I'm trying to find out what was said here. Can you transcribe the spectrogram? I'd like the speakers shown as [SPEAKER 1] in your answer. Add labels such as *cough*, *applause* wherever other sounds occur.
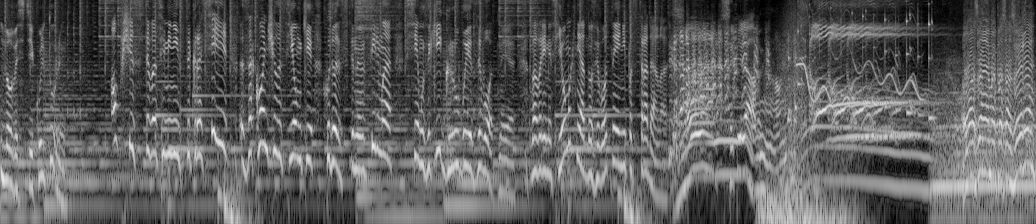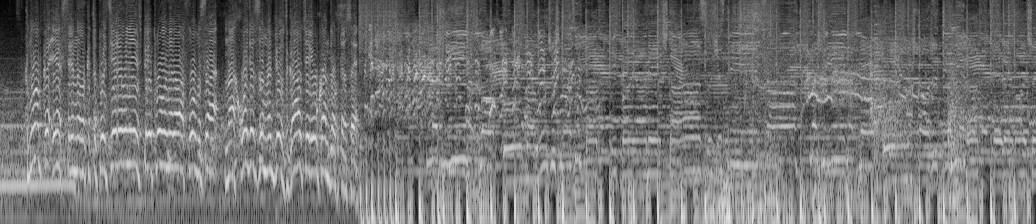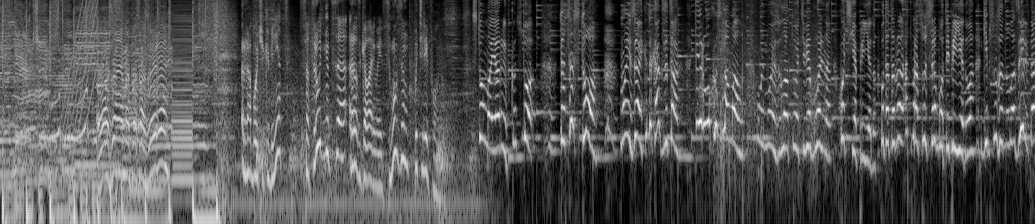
[SPEAKER 1] Новости культуры.
[SPEAKER 2] Общество феминисток России закончило съемки художественного фильма «Все музыки грубые животные». Во время съемок ни одно животное не пострадало.
[SPEAKER 3] Уважаемые пассажиры, кнопка экстренного катапультирования из переполненного автобуса находится на бюстгальтере у кондукторсы. Уважаемые пассажиры,
[SPEAKER 2] Рабочий кабинет. Сотрудница разговаривает с музом по телефону.
[SPEAKER 4] Что, моя рыбка, что? Да ты что? Мой зайка, да как же так? Ты руку сломал? Ой, мой золотой, тебе больно? Хочешь, я приеду? Вот от, отпросусь с работы и приеду, а? Гипс уже наложили, да?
